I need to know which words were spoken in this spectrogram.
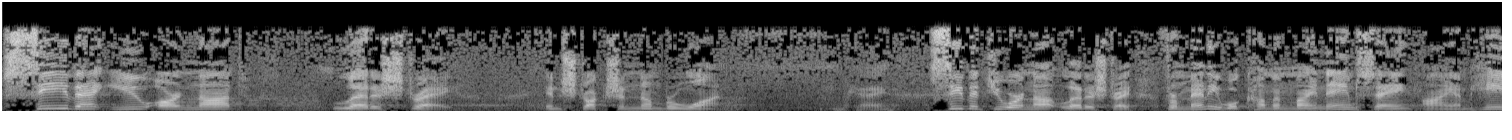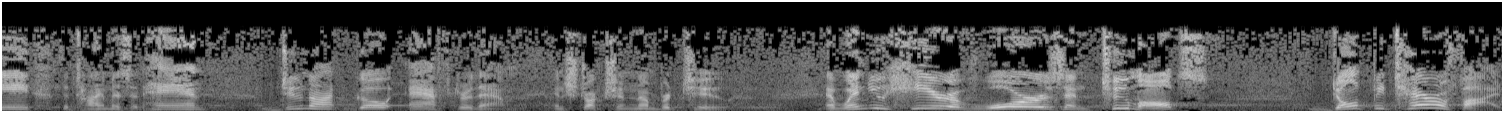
see that you are not led astray. Instruction number one. Okay. See that you are not led astray. For many will come in my name saying, I am he, the time is at hand. Do not go after them. Instruction number two. And when you hear of wars and tumults, don't be terrified.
